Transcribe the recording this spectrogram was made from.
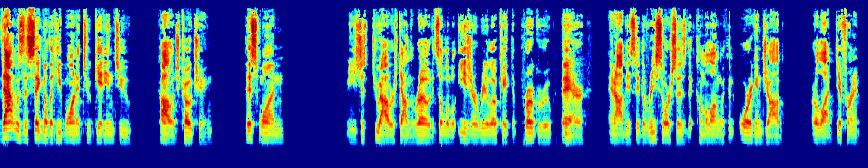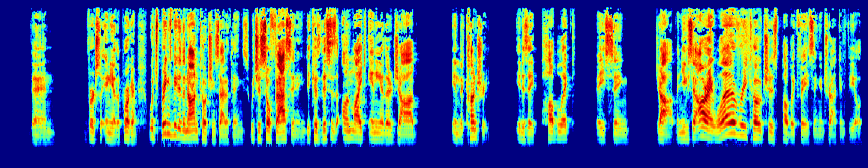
that was the signal that he wanted to get into college coaching. This one, I mean, he's just two hours down the road. It's a little easier to relocate the pro group there. Yeah. And obviously, the resources that come along with an Oregon job are a lot different than virtually any other program. Which brings me to the non coaching side of things, which is so fascinating because this is unlike any other job in the country. It is a public facing job. And you can say, all right, well, every coach is public facing in track and field.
